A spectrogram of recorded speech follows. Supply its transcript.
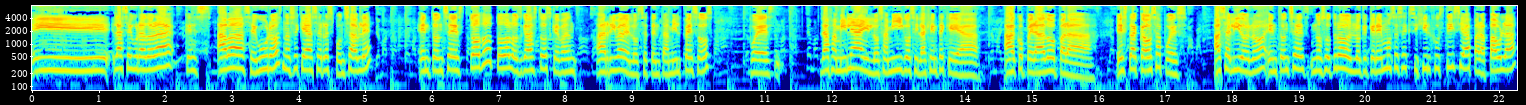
Y la aseguradora, que es ABA Seguros, no se quiere hacer responsable. Entonces, todo, todos los gastos que van arriba de los 70 mil pesos, pues la familia y los amigos y la gente que ha, ha cooperado para esta causa, pues ha salido, ¿no? Entonces, nosotros lo que queremos es exigir justicia para Paula.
